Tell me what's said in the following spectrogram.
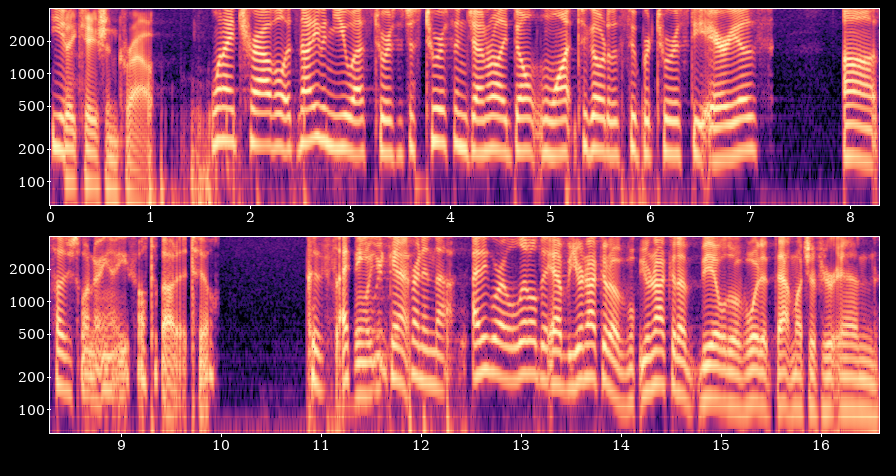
Yeah. vacation crowd. When I travel, it's not even US tourists, it's just tourists in general. I don't want to go to the super touristy areas. Uh, so I was just wondering how you felt about it too. Because I think Well, we're different in that. I think we're a little bit. Yeah, but you're not gonna you're not gonna be able to avoid it that much if you're in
